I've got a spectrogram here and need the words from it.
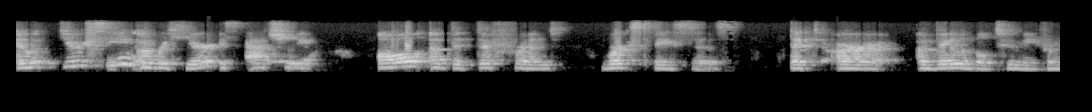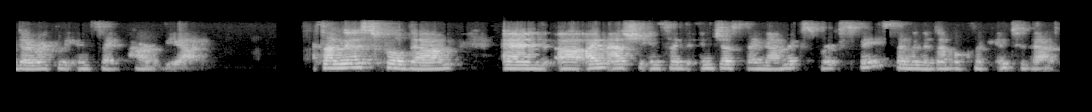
And what you're seeing over here is actually all of the different workspaces that are available to me from directly inside Power BI. So I'm going to scroll down and uh, I'm actually inside the Ingest Dynamics workspace. I'm going to double click into that.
